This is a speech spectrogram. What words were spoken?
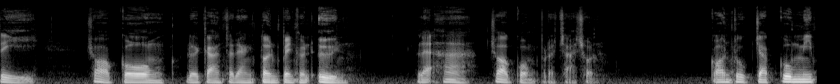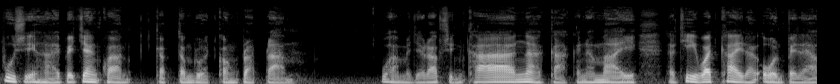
4. ช่อโกงโดยการแสดงตนเป็นคนอื่น และ 5. ช่อโกงประชาชน ก่อนถูกจับกลุ่มมีผู้เสียหายไปแจ้งความกับตำรวจกองปราบปราม ว่ามันจะรับสินค้าหน้ากากอนามัยและที่วัดไข้หลังโอนไปแล้ว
